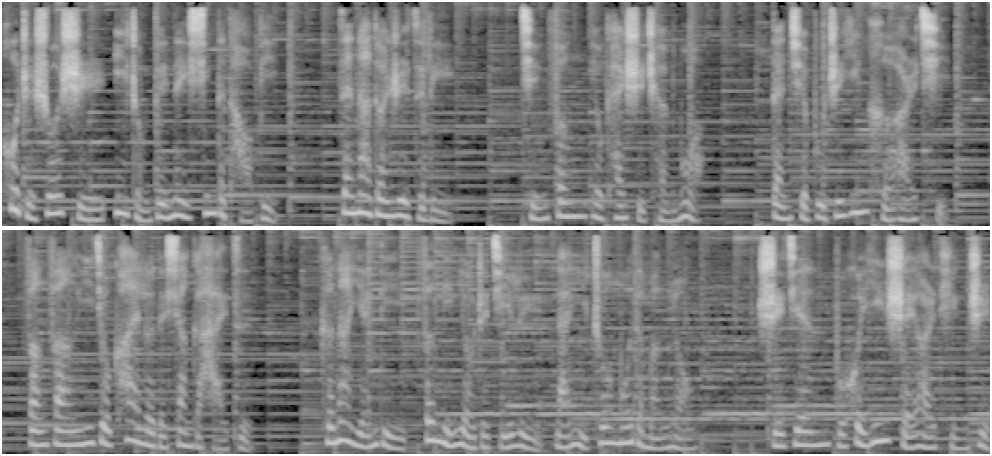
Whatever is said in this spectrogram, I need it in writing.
或者说是一种对内心的逃避。在那段日子里，秦风又开始沉默，但却不知因何而起。芳芳依旧快乐的像个孩子，可那眼底分明有着几缕难以捉摸的朦胧。时间不会因谁而停滞，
